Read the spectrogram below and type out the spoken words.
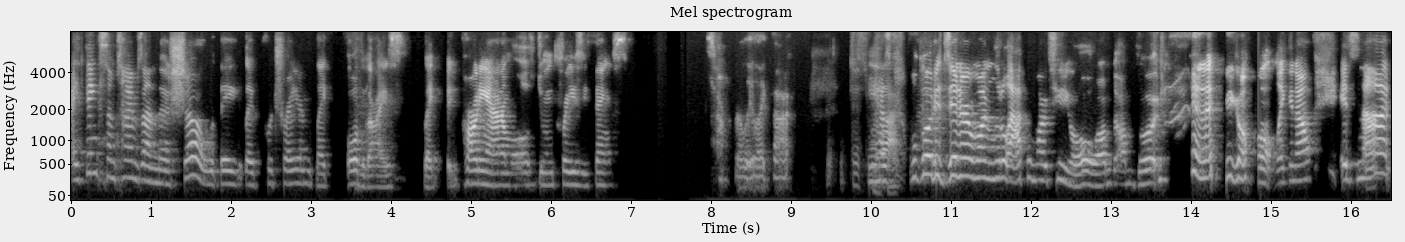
I think sometimes on the show they like portray him like all the guys like big party animals doing crazy things. It's not really like that. Just He has. We'll go to dinner, one little apple martini. Oh, I'm I'm good, and then we go home. Like you know, it's not.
